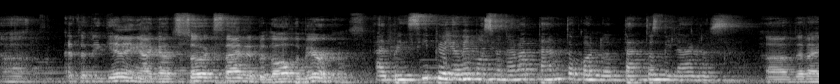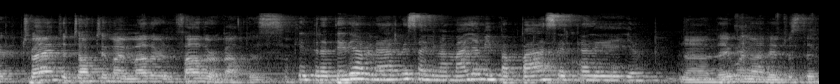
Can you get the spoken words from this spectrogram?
Uh, at the beginning, I got so excited with all the miracles Al principio yo me emocionaba tanto con tantos milagros uh, that I tried to talk to my mother and father about this. que traté de hablarles a mi mamá y a mi papá acerca de ello, No, they were not interested.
